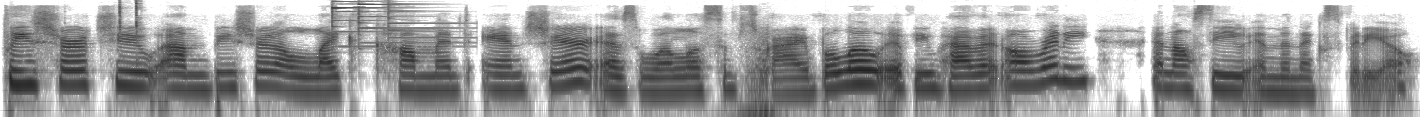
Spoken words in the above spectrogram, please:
Please sure to um, be sure to like, comment, and share, as well as subscribe below if you haven't already. And I'll see you in the next video.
